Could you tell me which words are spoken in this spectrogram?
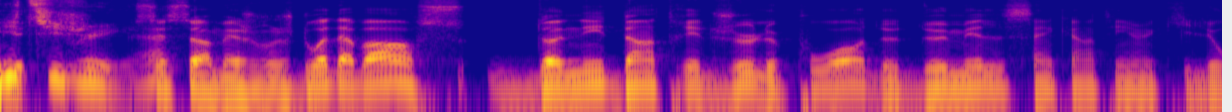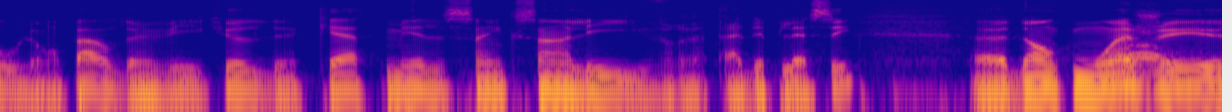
mitigé. hein? C'est ça, mais je, je dois d'abord donner d'entrée de jeu le poids de 2051 kilos. Là. On parle d'un véhicule de 4500 livres à déplacer. Euh, donc, moi, Wow. j'ai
